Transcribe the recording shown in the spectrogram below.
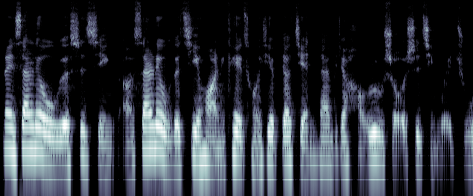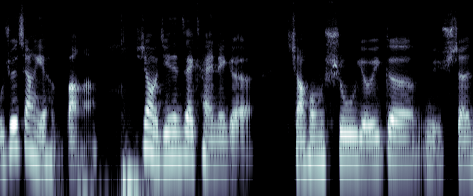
那你三六五的事情，呃，三六五的计划，你可以从一些比较简单、比较好入手的事情为主。我觉得这样也很棒啊。就像我今天在看那个小红书，有一个女生。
